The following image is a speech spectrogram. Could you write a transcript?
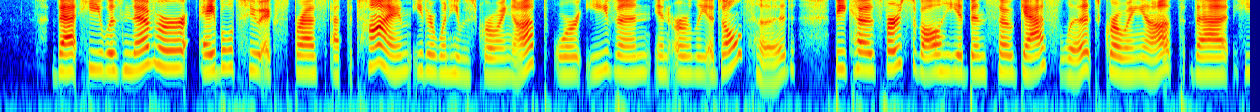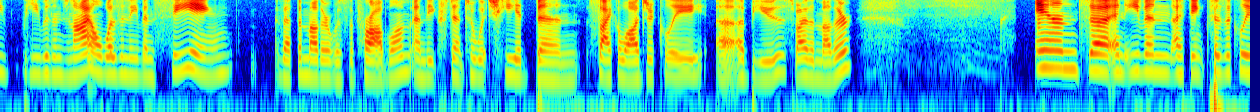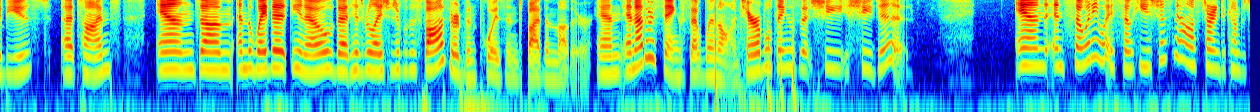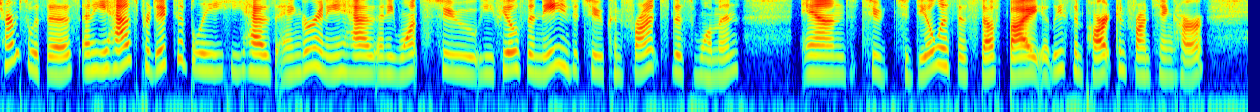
that he was never able to express at the time, either when he was growing up or even in early adulthood, because first of all, he had been so gaslit growing up that he, he was in denial, wasn't even seeing that the mother was the problem and the extent to which he had been psychologically uh, abused by the mother. And uh, and even I think physically abused at times, and um, and the way that you know that his relationship with his father had been poisoned by the mother, and and other things that went on, terrible things that she she did, and and so anyway so he's just now starting to come to terms with this and he has predictably he has anger and he has and he wants to he feels the need to confront this woman and to to deal with this stuff by at least in part confronting her.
